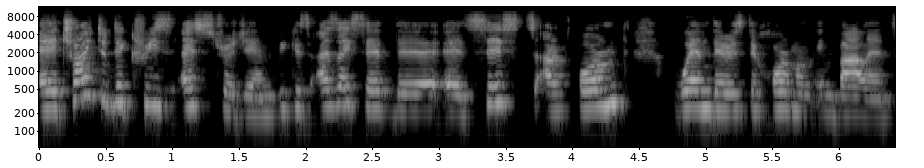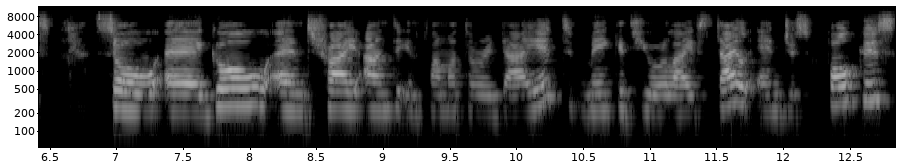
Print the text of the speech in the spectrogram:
Uh, try to decrease estrogen because, as I said, the uh, cysts are formed when there is the hormone imbalance. So uh, go and try anti-inflammatory diet, make it your lifestyle, and just focus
